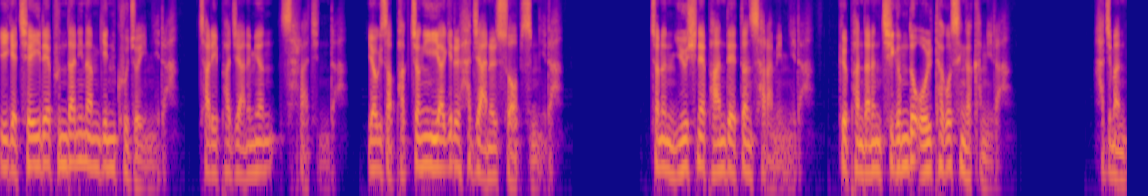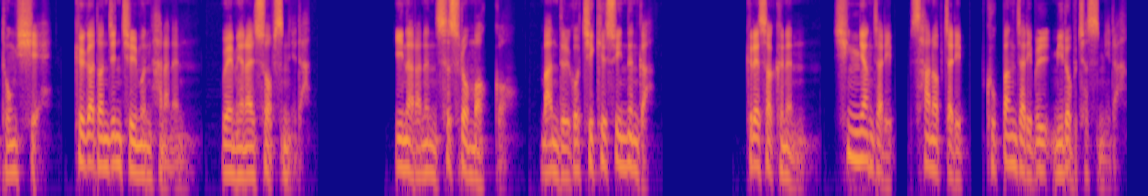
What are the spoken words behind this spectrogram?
이게 제1의 분단이 남긴 구조입니다. 자립하지 않으면 사라진다. 여기서 박정희 이야기를 하지 않을 수 없습니다. 저는 유신에 반대했던 사람입니다. 그 판단은 지금도 옳다고 생각합니다. 하지만 동시에 그가 던진 질문 하나는 외면할 수 없습니다. 이 나라는 스스로 먹고 만들고 지킬 수 있는가? 그래서 그는 식량 자립, 산업 자립, 국방 자립을 밀어붙였습니다.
